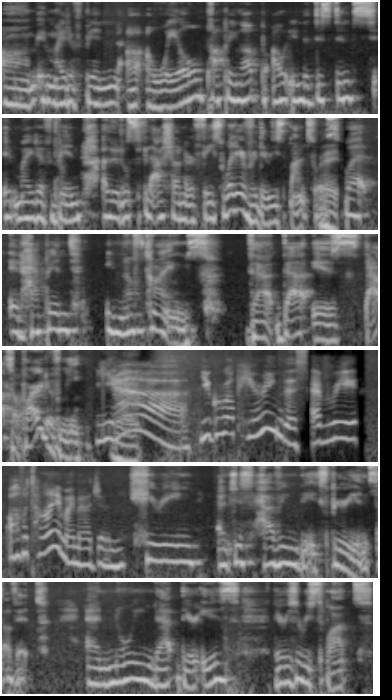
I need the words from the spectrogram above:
Um, it might have been a, a, whale popping up out in the distance. It might have been a little splash on her face, whatever the response was. Right. But it happened enough times that that is that's a part of me. Yeah. Right. you grew up hearing this every all the time i imagine. Hearing and just having the experience of it and knowing that there is there is a response.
